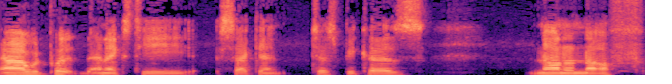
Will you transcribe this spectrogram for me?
I would put NXT second just because not enough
